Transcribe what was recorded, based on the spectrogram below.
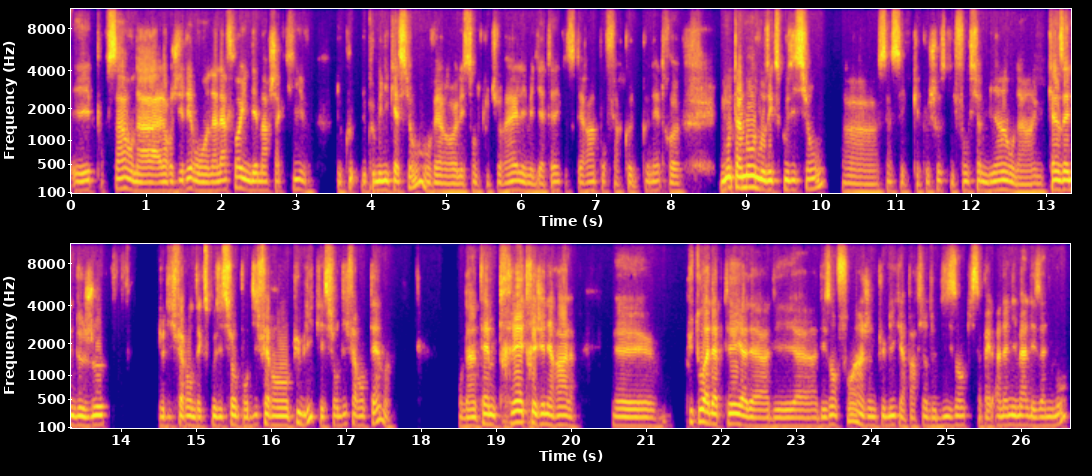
et pour ça, on a, alors je dirais, on a à la fois une démarche active de, communication envers euh, les centres culturels, les médiathèques, etc., pour faire connaître euh, notamment nos expositions. Euh, ça, c'est quelque chose qui fonctionne bien. On a une quinzaine de jeux de différentes expositions pour différents publics et sur différents thèmes. On a un thème très, très général, plutôt adapté à, des, à des enfants, à un jeune public à partir de 10 ans qui s'appelle Un animal des animaux.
